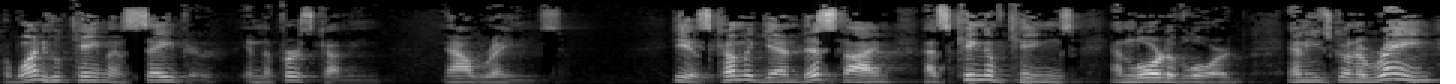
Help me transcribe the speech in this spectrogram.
the one who came as Savior in the first coming, now reigns. He has come again, this time as King of Kings and Lord of Lords. And he's going to reign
